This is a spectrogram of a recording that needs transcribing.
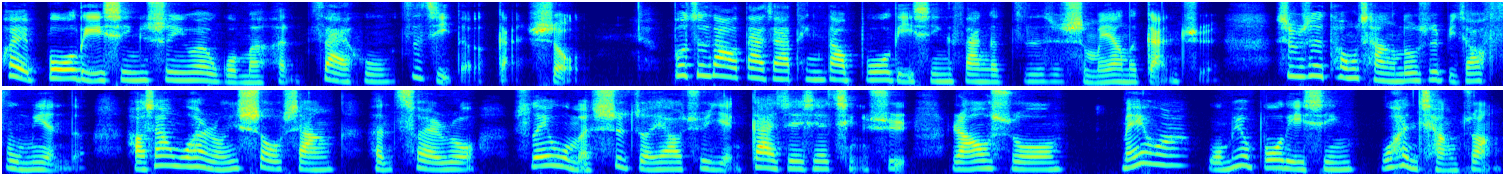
会玻璃心，是因为我们很在乎自己的感受。不知道大家听到“玻璃心”三个字是什么样的感觉？是不是通常都是比较负面的？好像我很容易受伤，很脆弱，所以我们试着要去掩盖这些情绪，然后说：“没有啊，我没有玻璃心，我很强壮，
